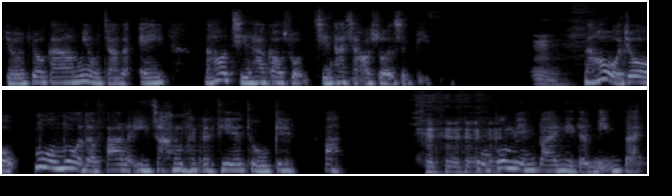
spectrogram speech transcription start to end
比如说刚刚 Miu 讲的 A。然后其实他告诉我，其实他想要说的是 B，嗯，然后我就默默的发了一张那个贴图给他。我不明白你的明白，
